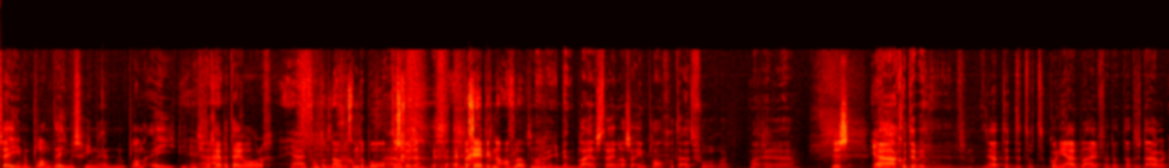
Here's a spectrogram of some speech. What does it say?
C en een plan D misschien. En een plan E, die moet je Ja. toch hebben tegenwoordig? Ja, hij vond het nodig om de bol op te Ja. schudden. Dat begreep ik na afloop. Maar... Je, bent blij als trainer als ze één plan goed uitvoeren. Hoor. Maar eh, Dus ja, ja, goed, eh, ja, dat, dat, dat kon niet uitblijven, dat, dat is duidelijk.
